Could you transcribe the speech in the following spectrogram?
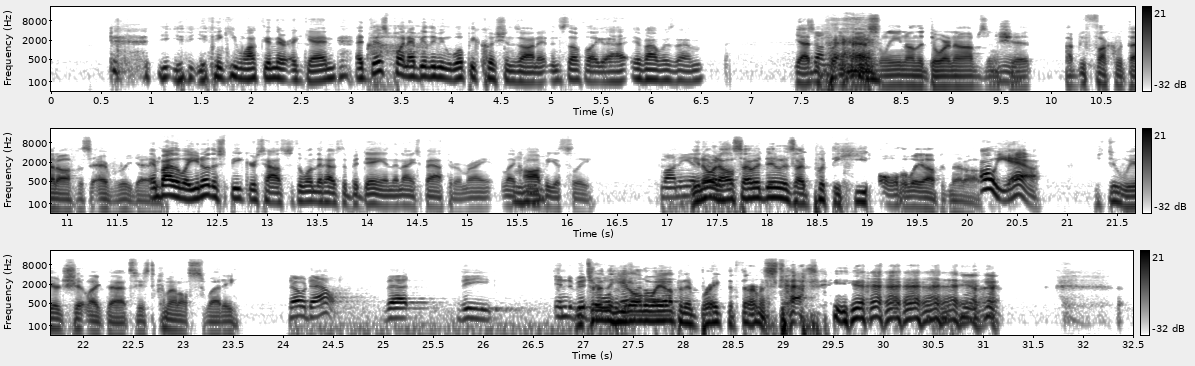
you, you, you think he walked in there again? At this point, I'd be leaving whoopee cushions on it and stuff like that if I was them. Yeah, I'd be Something. putting Vaseline on the doorknobs and shit. I'd be fucking with that office every day. And by the way, you know the speaker's house is the one that has the bidet and the nice bathroom, right? Like, Mhm. obviously. money. you know what else I would do is I'd put the heat all the way up in that office. Oh, yeah. Just do weird shit like that. So he used to come out all sweaty. No doubt that the You turn the heat all the way up and then break the thermostat. yeah.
